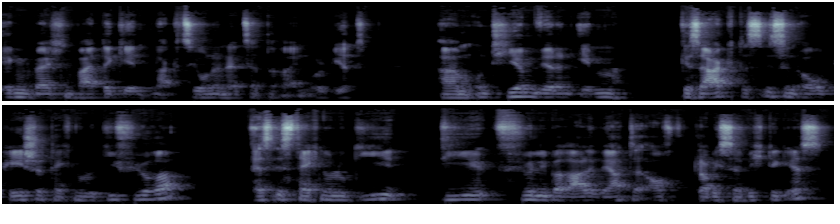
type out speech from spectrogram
irgendwelchen weitergehenden Aktionen etc. involviert. Ähm, und hier haben wir dann eben gesagt, das ist ein europäischer Technologieführer. Es ist Technologie, die für liberale Werte auch, glaube ich, sehr wichtig ist.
